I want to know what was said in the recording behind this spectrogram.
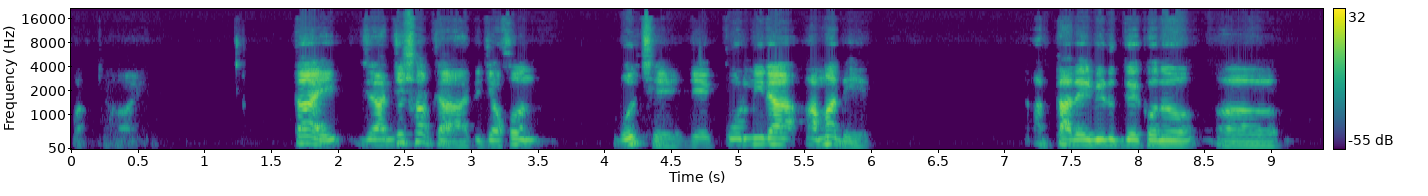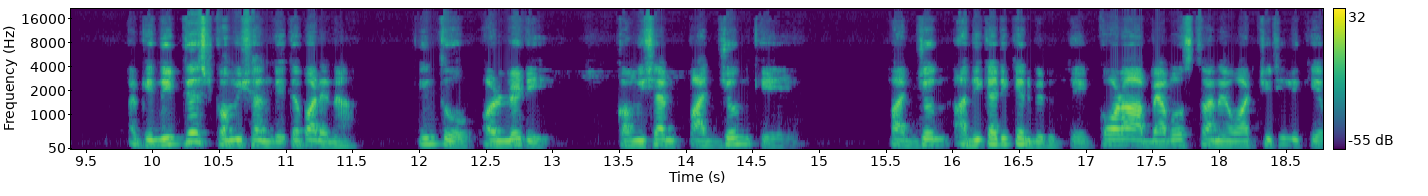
করতে হয়। তাই রাজ্য সরকার যখন বলছে যে কর্মীরা আমাদের, তাদের বিরুদ্ধে কোনো আর কি নির্দেশ কমিশন দিতে পারে না, কিন্তু অলরেডি কমিশন পাঁচজনকে, পাঁচজন আধিকারিকের বিরুদ্ধে কড়া ব্যবস্থা নেওয়ার চিঠি লিখে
